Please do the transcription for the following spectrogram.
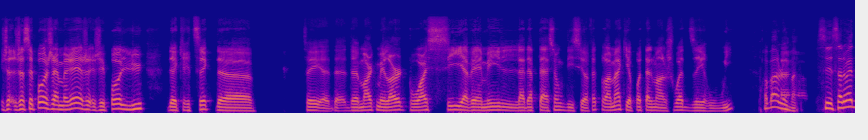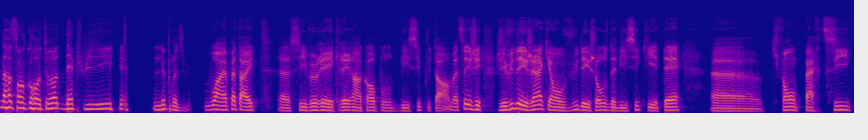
je, je sais pas, j'aimerais, j'ai pas lu de critiques de, de, de, Mark Millard pour voir s'il avait aimé l'adaptation que DC a faite. Probablement qu'il n'a pas tellement le choix de dire oui. Probablement. ça doit être dans son contrat d'appuyer le produit. Ouais, peut-être. Euh, s'il veut réécrire encore pour DC plus tard. Mais tu sais, j'ai vu des gens qui ont vu des choses de DC qui étaient euh, qui font partie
